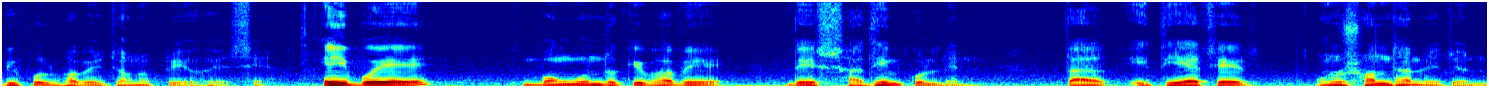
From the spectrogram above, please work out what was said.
বিপুলভাবে জনপ্রিয় হয়েছে। এই বইয়ে বঙ্গবন্ধু কীভাবে দেশ স্বাধীন করলেন, তার ইতিহাসের অনুসন্ধানের জন্য,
